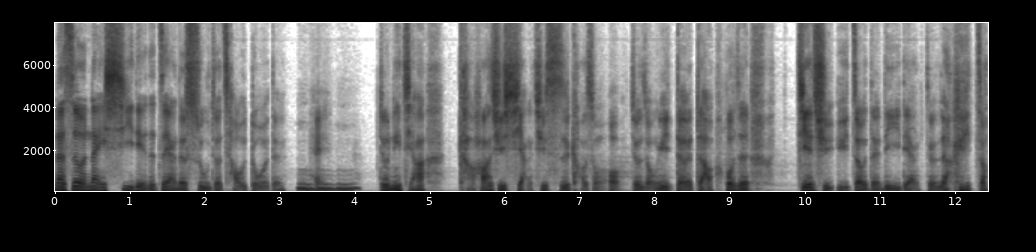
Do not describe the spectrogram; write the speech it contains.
那时候那一系列的这样的书就超多的，嗯，就你只要好好去想、去思考，说哦，就容易得到，或者接取宇宙的力量，就容易中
